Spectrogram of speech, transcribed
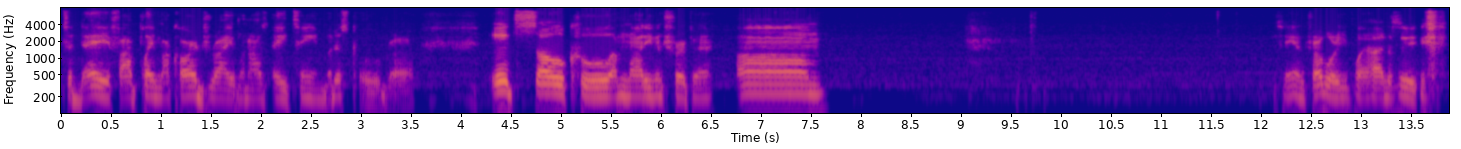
today if I played my cards right when I was 18, but it's cool, bro. It's so cool. I'm not even tripping. Um, is he in trouble or he playing hide and seek?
